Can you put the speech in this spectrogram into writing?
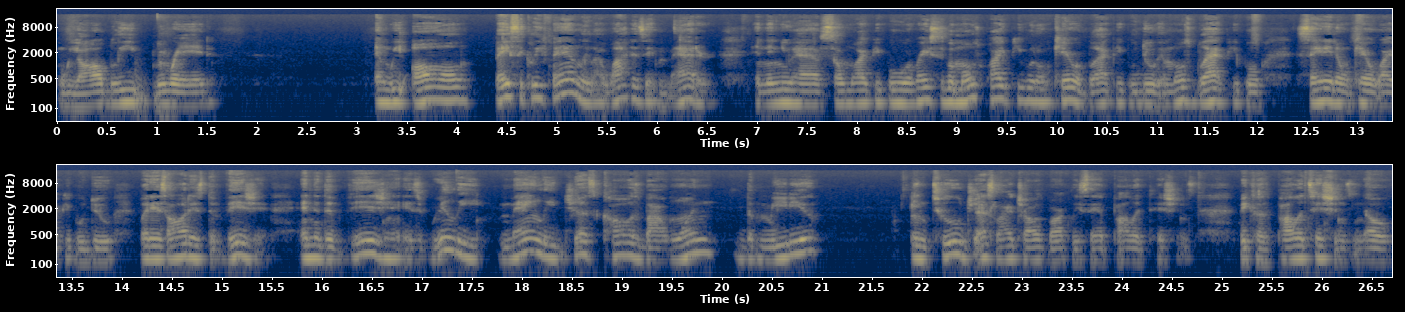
We all bleed red. And we all basically family. Like, why does it matter? And then you have some white people who are racist, but most white people don't care what black people do. And most black people say they don't care what white people do, but it's all this division. And the division is really mainly just caused by one, the media, and two, just like Charles Barkley said, politicians. Because politicians know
